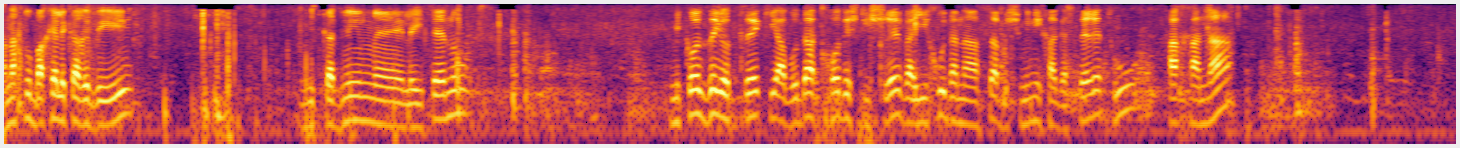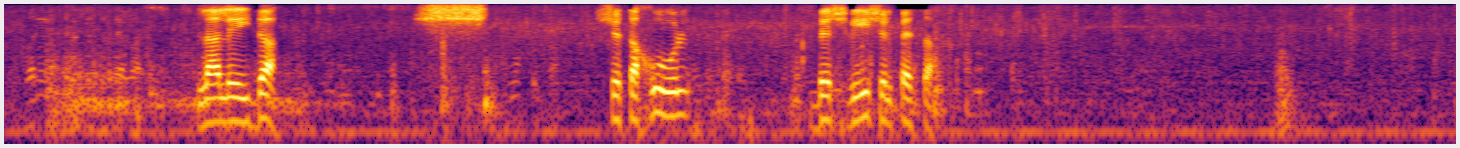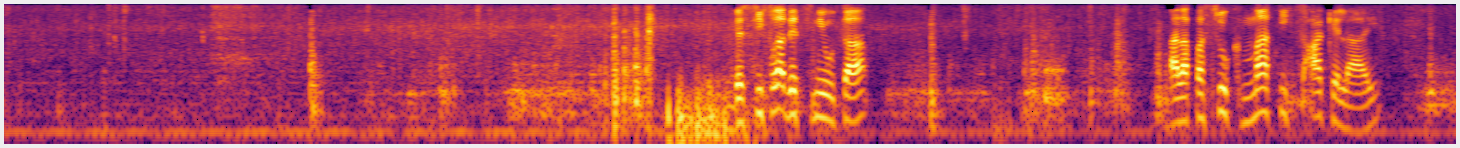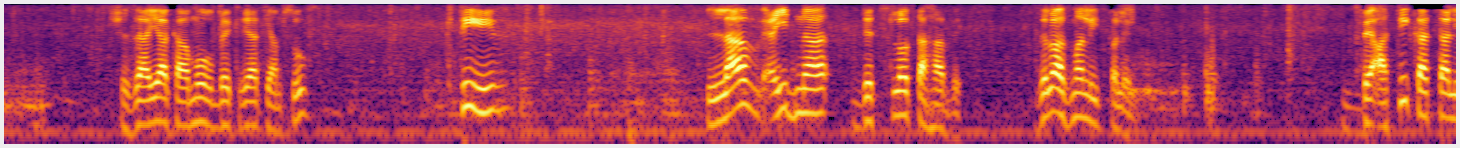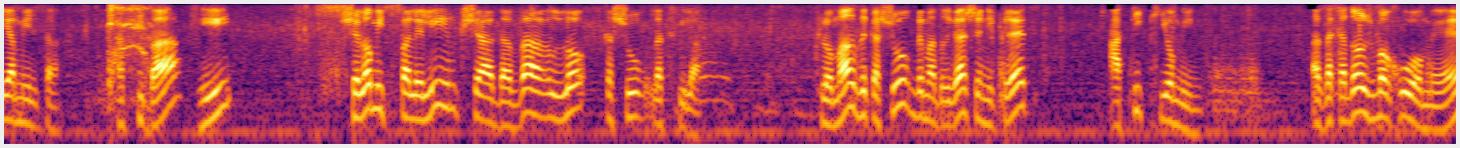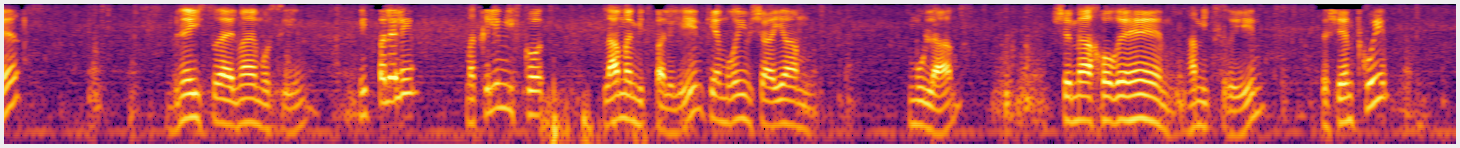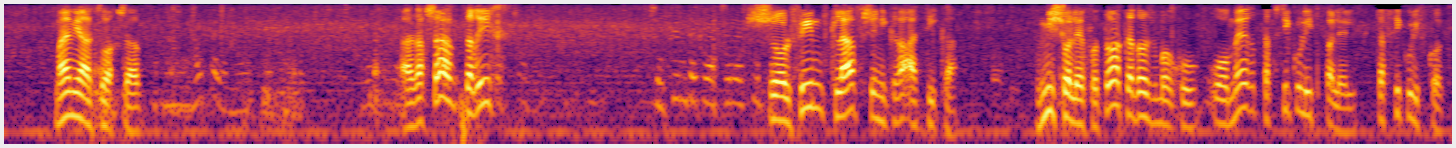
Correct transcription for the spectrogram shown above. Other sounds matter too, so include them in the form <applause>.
אנחנו בחלק הרביעי, מתקדמים אה, לאיתנו. מכל זה יוצא כי עבודת חודש תשרה והייחוד הנעשה בשמיני חג הסרט הוא הכנה ללידה שתחול בשביעי של פסח. בספרה דצניעותה, על הפסוק מה תצעק אליי, שזה היה כאמור בקריאת ים סוף, כתיב לאו עידנה דצלו תהווה. זה לא הזמן להתפלל. בעתיקה טליה מילתא. הסיבה היא שלא מתפללים כשהדבר לא קשור לתפילה. כלומר, זה קשור במדרגה שנקראת עתיק יומין. אז הקדוש ברוך הוא אומר, בני ישראל, מה הם עושים? מתפללים, מתחילים לפקוד. למה הם מתפללים? כי הם רואים שהים מולם, שמאחוריהם המצרים, ושהם תקועים. מה הם יעשו עכשיו? אז עכשיו צריך שולפים קלף שנקרא עתיקה. מי שולף אותו? הקדוש ברוך הוא. הוא אומר, תפסיקו להתפלל, תפסיקו לבכות.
